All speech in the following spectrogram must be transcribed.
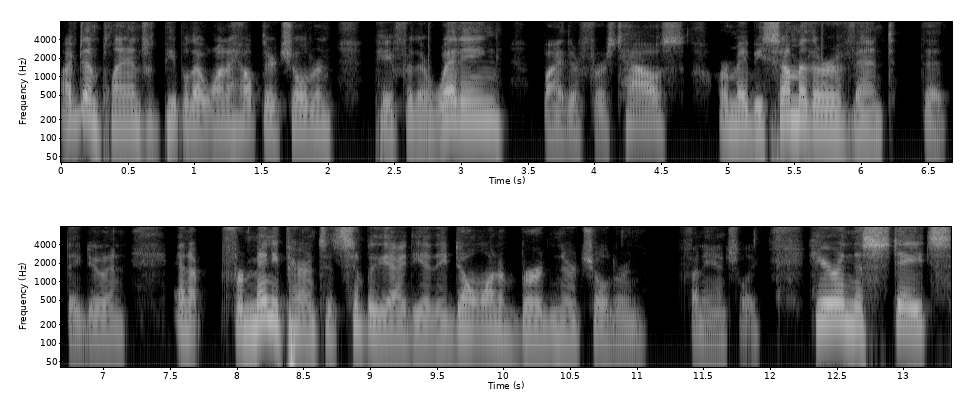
i've done plans with people that want to help their children pay for their wedding buy their first house or maybe some other event that they do and and uh, for many parents it's simply the idea they don't want to burden their children financially. Here in the States,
